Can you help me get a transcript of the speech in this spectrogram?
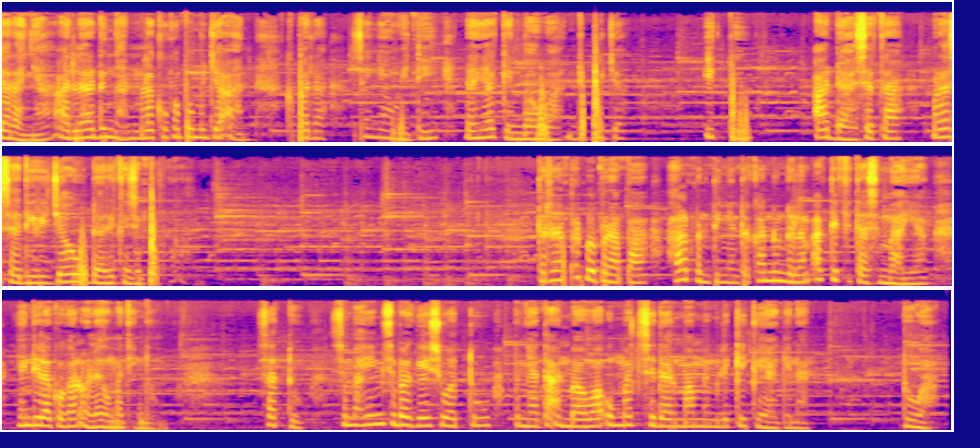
Caranya adalah dengan melakukan pemujaan kepada Sang Yang Widi dan yakin bahwa dipuja itu ada serta merasa diri jauh dari kesempurnaan. Terdapat beberapa hal penting yang terkandung dalam aktivitas sembahyang yang dilakukan oleh umat Hindu. 1. Sembahyang sebagai suatu pernyataan bahwa umat sedharma memiliki keyakinan. 2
